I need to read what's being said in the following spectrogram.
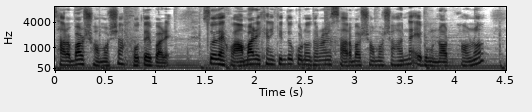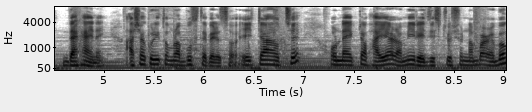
সার্ভার সমস্যা হতে পারে। সো দেখো, আমার এখানে কিন্তু কোনো ধরনের সার্ভার সমস্যা হয় না এবং নট ফাউন্ডও দেখায় নাই। আশা করি তোমরা বুঝতে পেরেছ। এটা হচ্ছে অন্য একটা ভাইয়ার আমি রেজিস্ট্রেশন নাম্বার এবং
